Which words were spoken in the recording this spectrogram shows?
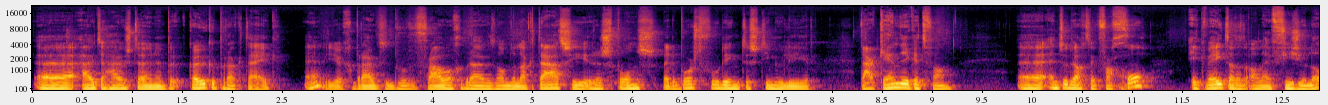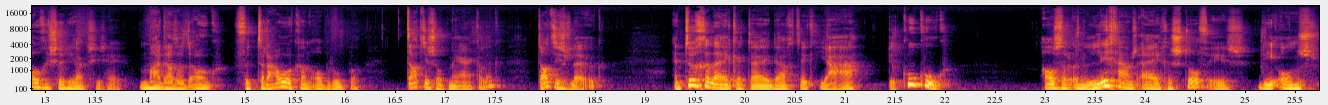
uh, uit de huistuin- en keukenpraktijk. Je gebruikt het, vrouwen gebruiken het om de lactatierespons bij de borstvoeding te stimuleren. Daar kende ik het van. Uh, en toen dacht ik van, goh, ik weet dat het allerlei fysiologische reacties heeft. Maar dat het ook vertrouwen kan oproepen, dat is opmerkelijk. Dat is leuk. En tegelijkertijd dacht ik, ja, de koekoek. Als er een lichaamseigen stof is die ons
